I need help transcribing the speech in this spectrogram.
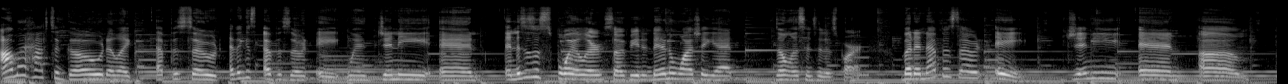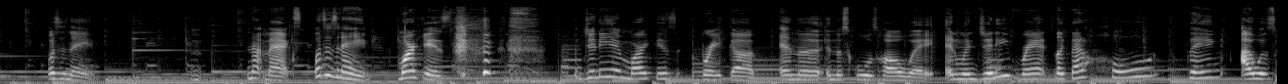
I'm gonna have to go to like episode, I think it's episode eight, when Ginny and and this is a spoiler, so if you didn't watch it yet, don't listen to this part. But in episode eight, Ginny and um, what's his name? M- not Max. What's his name? Marcus. Ginny and Marcus break up in the in the school's hallway, and when Ginny ran, like that whole thing, I was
